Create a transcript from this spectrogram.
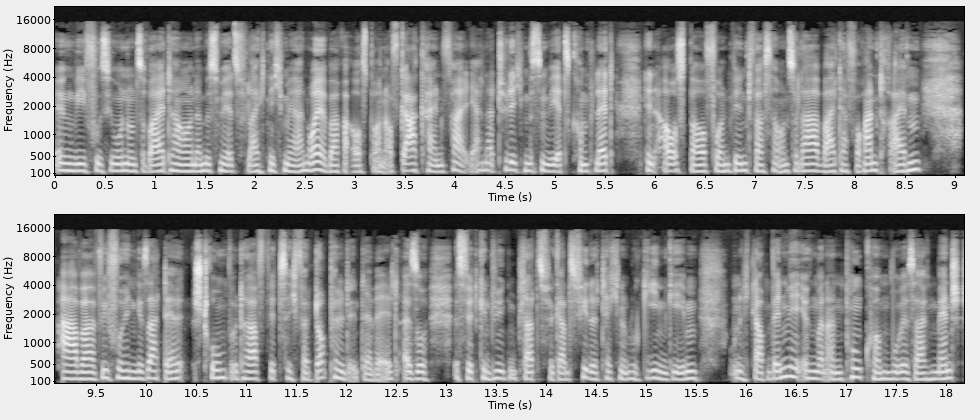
irgendwie Fusion und so weiter und da müssen wir jetzt vielleicht nicht mehr Erneuerbare ausbauen. Auf gar keinen Fall. Ja, natürlich müssen wir jetzt komplett den Ausbau von Wind, Wasser und Solar weiter vorantreiben. Aber wie vorhin gesagt, der Strombedarf wird sich verdoppeln in der Welt. Also es wird genügend Platz für ganz viele Technologien geben. Und ich glaube, wenn wir irgendwann an einen Punkt kommen, wo wir sagen, Mensch,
